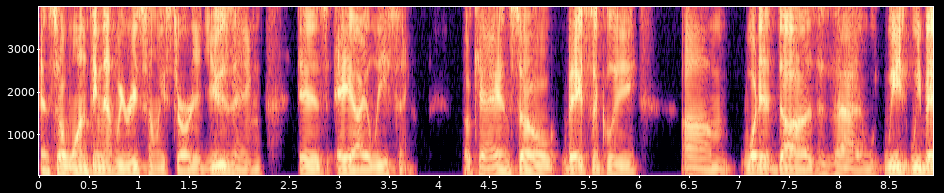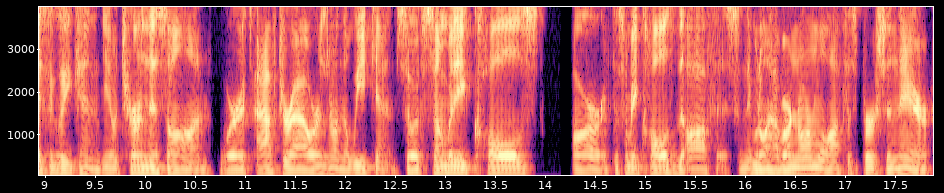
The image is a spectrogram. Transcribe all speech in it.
And so, one thing that we recently started using is AI leasing. Okay. And so, basically, um, what it does is that we we basically can you know turn this on where it's after hours and on the weekend. So if somebody calls our if somebody calls the office and they don't have our normal office person there,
